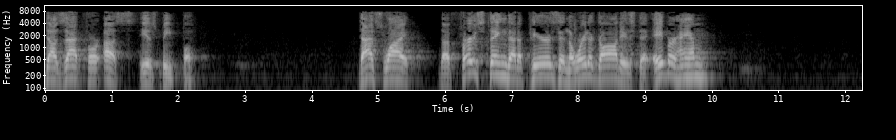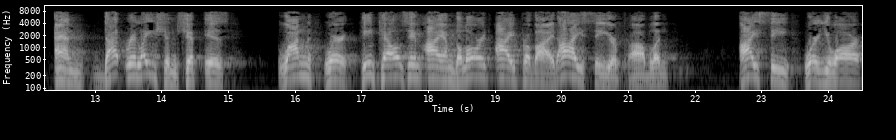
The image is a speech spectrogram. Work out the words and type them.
does that for us, His people. That's why the first thing that appears in the Word of God is to Abraham, and that relationship is one where he tells him, I am the Lord, I provide. I see your problem. I see where you are,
